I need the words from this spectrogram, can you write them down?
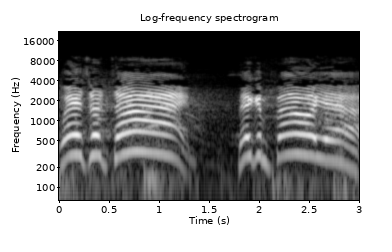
Where's our time? Make him foul ya.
